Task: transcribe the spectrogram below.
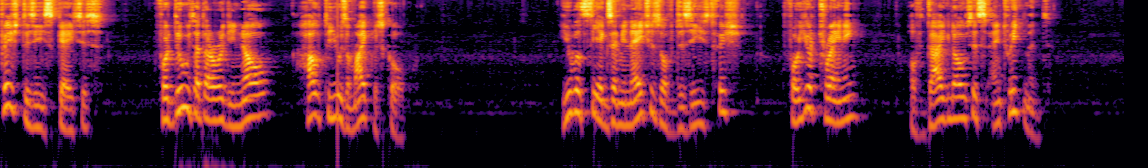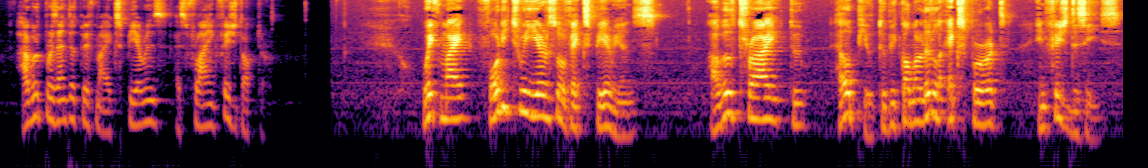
fish disease cases for those that already know how to use a microscope. You will see examinations of diseased fish for your training of diagnosis and treatment. I will present it with my experience as flying fish doctor. With my 43 years of experience, I will try to help you to become a little expert in fish disease.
